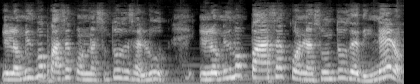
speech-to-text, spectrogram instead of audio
Y lo mismo pasa con asuntos de salud. Y lo mismo pasa con asuntos de dinero.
